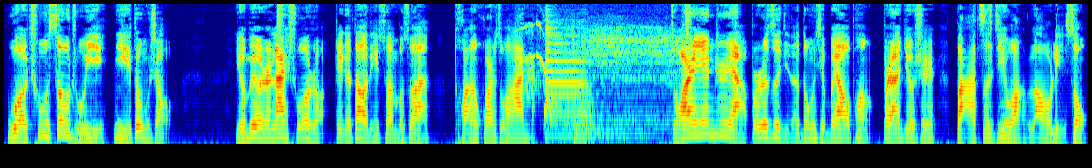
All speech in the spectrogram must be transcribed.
我出馊主意，你动手。有没有人来说说这个到底算不算团伙作案呢？总而言之呀，不是自己的东西不要碰，不然就是把自己往牢里送。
